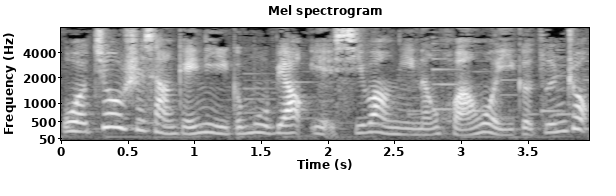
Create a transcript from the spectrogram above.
我就是想给你一个目标，也希望你能还我一个尊重。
